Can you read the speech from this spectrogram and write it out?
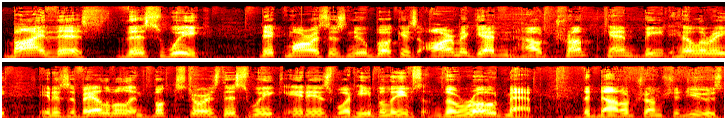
buy this this week. Dick Morris's new book is Armageddon How Trump Can Beat Hillary. It is available in bookstores this week. It is what he believes the roadmap that Donald Trump should use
